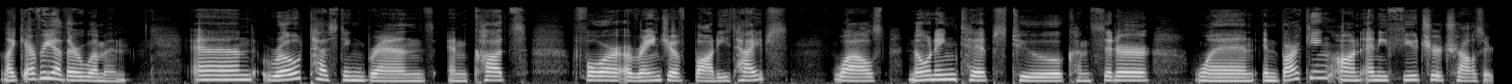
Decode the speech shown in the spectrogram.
like every other woman. And road testing brands and cuts for a range of body types whilst noting tips to consider when embarking on any future trouser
